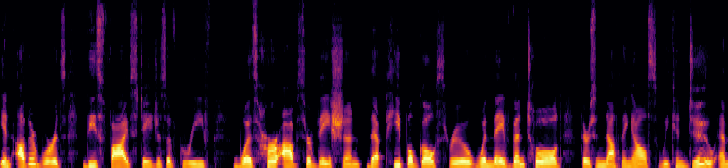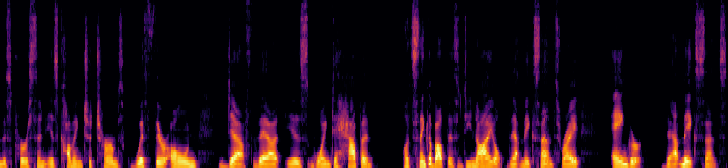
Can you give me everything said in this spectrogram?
In other words, these five stages of grief was her observation that people go through when they've been told there's nothing else we can do. And this person is coming to terms with their own death that is going to happen. Let's think about this denial. That makes sense, right? Anger. That makes sense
